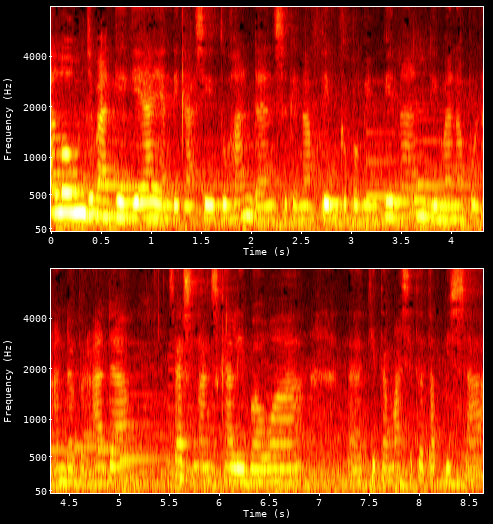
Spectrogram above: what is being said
Shalom Jemaat GGA yang dikasihi Tuhan dan segenap tim kepemimpinan di mana pun Anda berada. Saya senang sekali bahwa uh, kita masih tetap bisa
